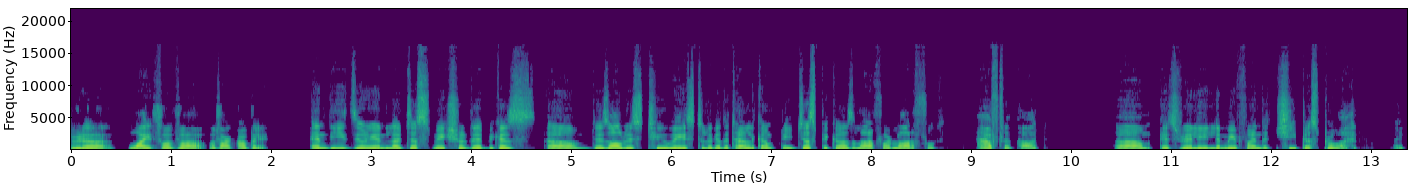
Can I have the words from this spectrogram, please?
through the life of uh, of our company. And these Dorian, let's just make sure that because um, there's always two ways to look at the title company. Just because a lot for a lot of folks afterthought, um, it's really let me find the cheapest provider, right?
